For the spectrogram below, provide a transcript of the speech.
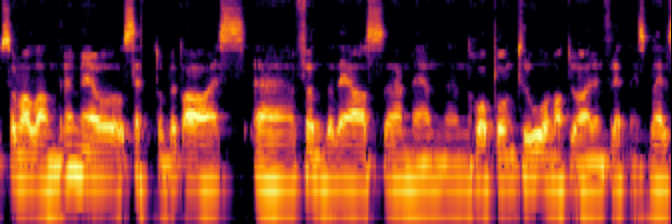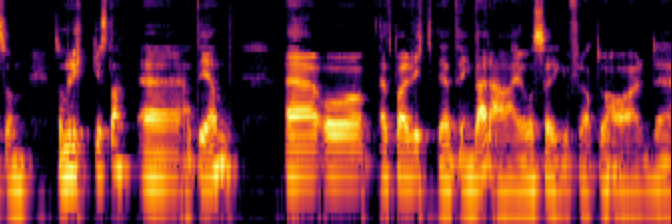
som, alle andre, med å sette opp et AS, uh, funde det AS-et med en, en, håp og en tro om at du har en forretningsmodell som, som lykkes da, eh, at the end. Eh, og et par viktige ting der er jo å sørge for at du har det,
